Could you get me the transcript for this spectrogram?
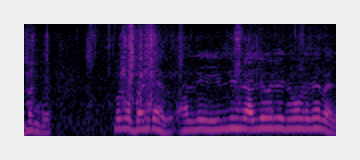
ಬಂಡೆ ಪೂರ ಬಂಡೆ ಅದು. ಅಲ್ಲಿ ಇಲ್ಲಿಂದ ಅಲ್ಲಿವರೆಗೆ ನೋಡೋದೇ ಬೇಡ.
